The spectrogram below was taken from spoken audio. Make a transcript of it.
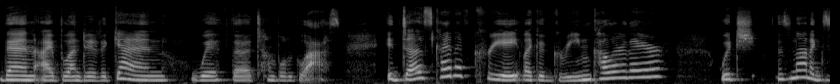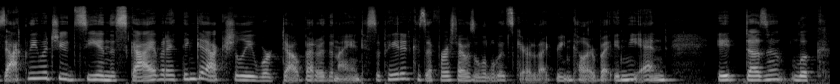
Then I blended it again with the tumbled glass. It does kind of create like a green color there, which is not exactly what you'd see in the sky, but I think it actually worked out better than I anticipated because at first I was a little bit scared of that green color, but in the end, it doesn't look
